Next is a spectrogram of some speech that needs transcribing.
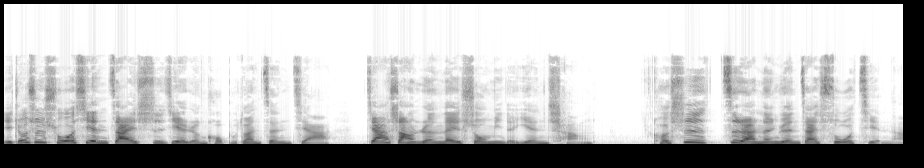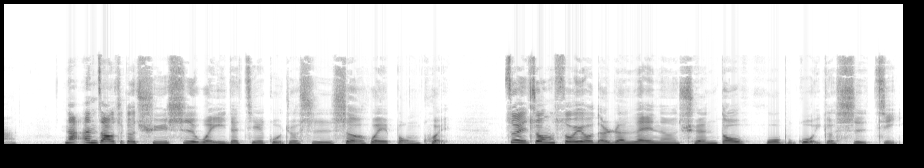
也就是说，现在世界人口不断增加，加上人类寿命的延长，可是自然能源在缩减啊。那按照这个趋势，唯一的结果就是社会崩溃，最终所有的人类呢，全都活不过一个世纪，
